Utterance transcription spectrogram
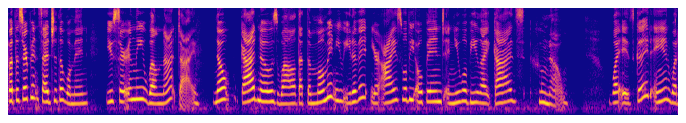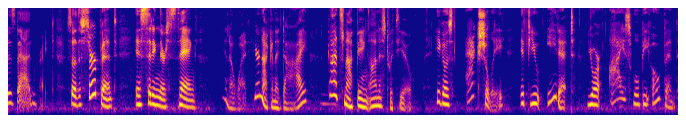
But the serpent said to the woman you certainly will not die. No God knows well that the moment you eat of it, your eyes will be opened and you will be like gods who know what is good and what is bad. Right. So the serpent is sitting there saying, You know what? You're not going to die. God's not being honest with you. He goes, Actually, if you eat it, your eyes will be opened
